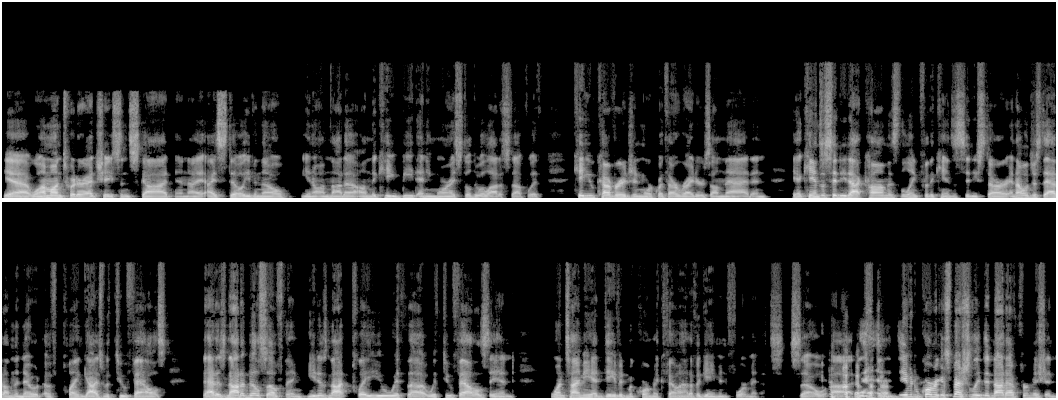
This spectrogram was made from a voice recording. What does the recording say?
Yeah, well, I'm on Twitter at Jason Scott, and I, I still, even though you know I'm not a, on the KU beat anymore, I still do a lot of stuff with KU coverage and work with our writers on that. And yeah, kansascity.com is the link for the Kansas City Star. And I will just add on the note of playing guys with two fouls. That is not a Bill Self thing. He does not play you with uh, with two fouls. And one time he had David McCormack fell out of a game in four minutes. So uh, David McCormack especially did not have permission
